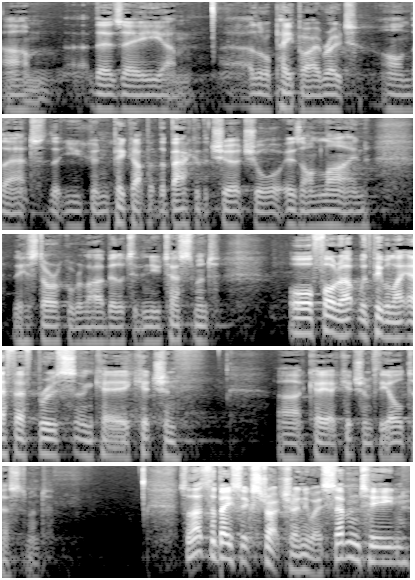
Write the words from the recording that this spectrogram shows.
um, there's a, um, a little paper I wrote on that that you can pick up at the back of the church or is online the historical reliability of the New Testament, or follow up with people like F.F. Bruce and K.A. Kitchen, uh, K.A. Kitchen for the Old Testament. So that's the basic structure, anyway 17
